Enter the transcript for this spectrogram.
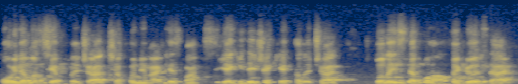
oylaması yapılacak. Japonya Merkez Bankası ya gidecek ya kalacak. Dolayısıyla bu hafta gözler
